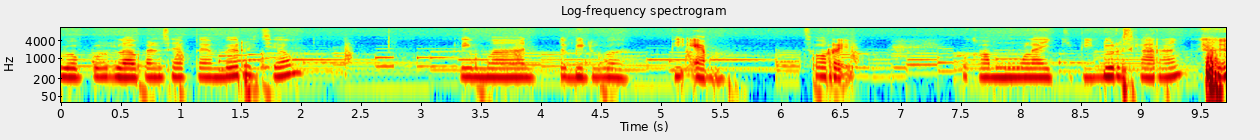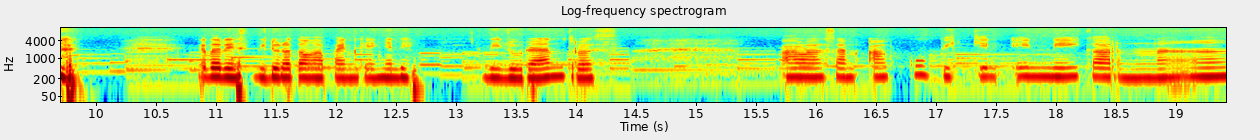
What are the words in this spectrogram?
28 September jam 5 lebih 2 PM sore. Kok kamu lagi tidur sekarang tau deh tidur atau ngapain kayaknya deh. Tiduran terus alasan aku bikin ini karena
